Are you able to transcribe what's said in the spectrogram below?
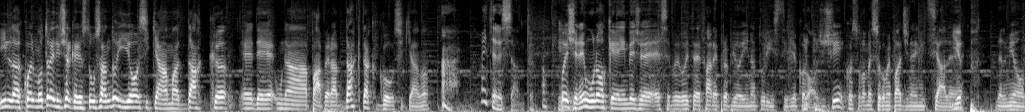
Il, quel motore di ricerca che sto usando io si chiama Duck ed è una papera. DuckDuckGo si chiama. Ah, è interessante. Ok. Poi ce n'è uno che invece, eh, se volete fare proprio i naturisti, gli ecologici, questo l'ho messo come pagina iniziale Yup. del, mio,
